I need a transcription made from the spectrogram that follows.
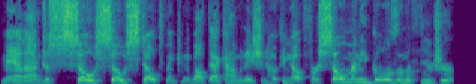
man, I'm just so, so stoked thinking about that combination hooking up for so many goals in the future.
